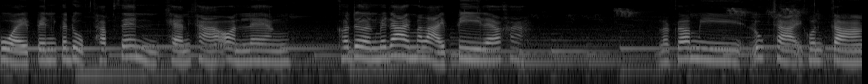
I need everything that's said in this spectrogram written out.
ป่วยเป็นกระดูกทับเส้น แขนขาอ่อนแรง เขาเดินไม่ได้มาหลายปีแล้วค่ะ แล้วก็มีลูกชายคนกลาง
